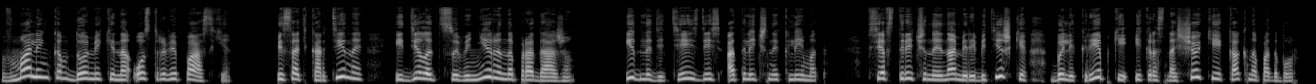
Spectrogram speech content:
в маленьком домике на острове Пасхи, писать картины и делать сувениры на продажу. И для детей здесь отличный климат. Все встреченные нами ребятишки были крепкие и краснощекие, как на подбор.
